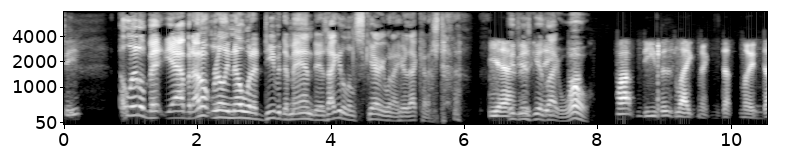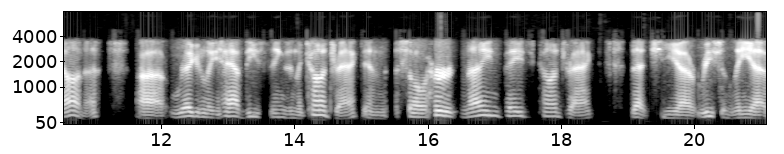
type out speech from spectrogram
Pete? A little bit, yeah, but I don't really know what a diva demand is. I get a little scary when I hear that kind of stuff. Yeah. It just gets like, whoa. Pop divas like Madonna uh, regularly have these things in the contract, and so her nine-page contract that she uh, recently uh,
